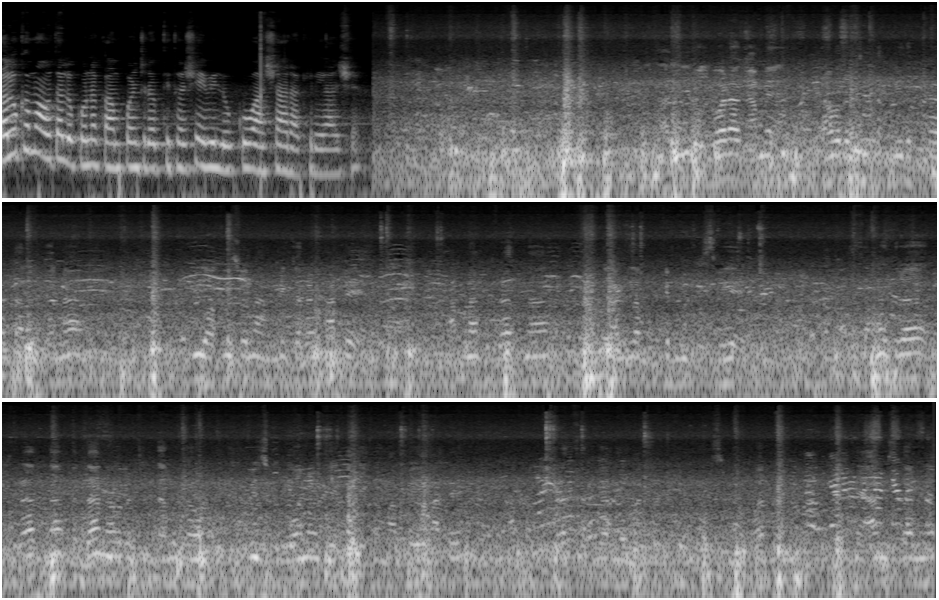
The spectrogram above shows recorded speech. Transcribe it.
તાલુકામાં આવતા લોકોના કામ પણ ઝડપથી થશે એવી લોકો આશા રાખી રહ્યા છે. ગામે અગ્નિદક્ષા તાલુકાના ઓફિસોના અમલીકરણ માટે આપણા ગુજરાતના લાડલા મુખ્યમંત્રીશ્રીએ સમગ્ર ગુજરાતના બધા નવરચિત તાલુકાઓ ઓફિસ ખોલવાનો જે કાર્યક્રમ આપ્યો એ માટે ગુજરાત સરકારની માન્ય મુખ્યમંત્રીશ્રીના વન અને આ વિસ્તારના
